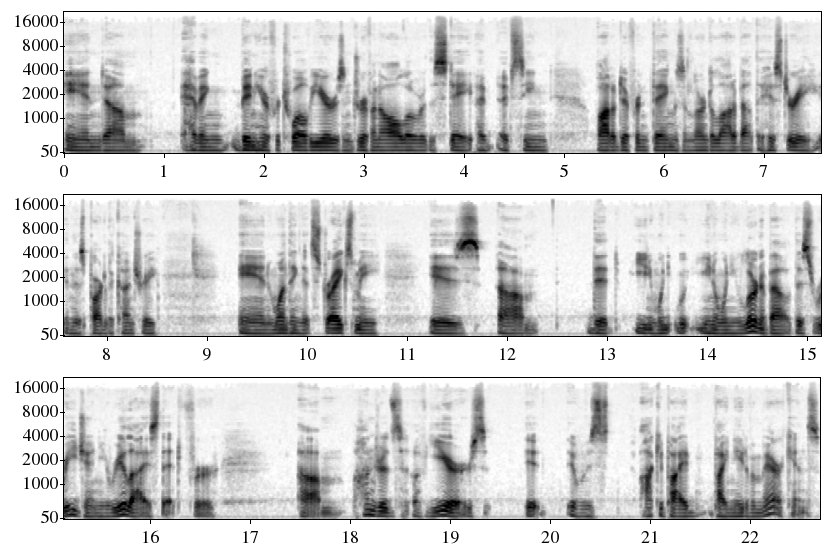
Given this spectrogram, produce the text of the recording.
and um, having been here for 12 years and driven all over the state, I've, I've seen a lot of different things and learned a lot about the history in this part of the country. And one thing that strikes me is um, that you, when you know when you learn about this region, you realize that for um, hundreds of years it it was occupied by Native Americans,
